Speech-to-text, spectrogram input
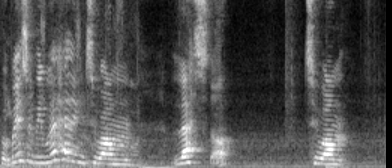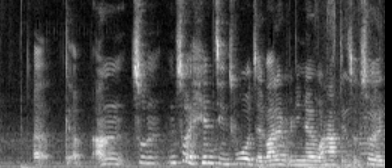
But basically, we're heading to um, Lester to um, uh, I'm sort of, I'm sort of hinting towards it, but I don't really know what happens. I'm sort of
